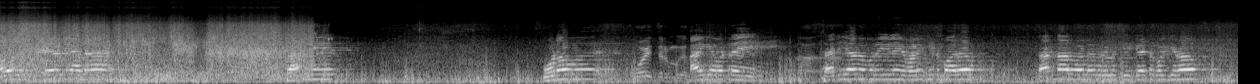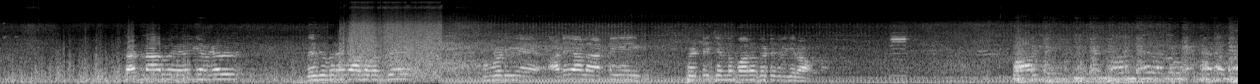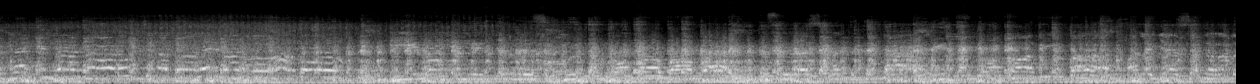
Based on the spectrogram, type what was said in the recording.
அவர்களுக்கு தேவையான தண்ணீர் உணவு ஆகியவற்றை சரியான முறையிலே வழங்கிடுமாறும் தன்னார்வலர்களுக்கு கேட்டுக்கொள்கிறோம் தன்னார்வ இளைஞர்கள் வெகு விரைவாக வந்து உங்களுடைய அடையாள அட்டையை பெற்றுச் செல்லுமாறும் கேட்டுக்கொள்கிறோம் பழைய சதரத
